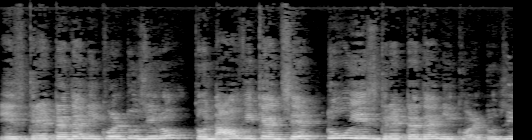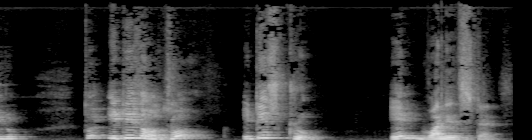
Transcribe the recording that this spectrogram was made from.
is greater than equal to 0. So now we can say 2 is greater than equal to 0. So it is also, it is true in one instance.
